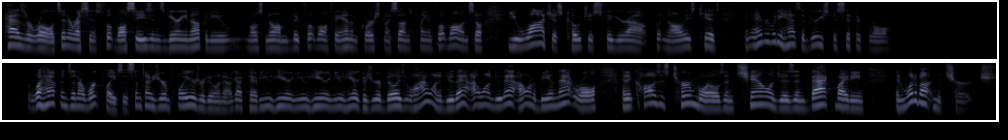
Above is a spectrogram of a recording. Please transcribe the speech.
has a role. It's interesting as football season's gearing up, and you most know I'm a big football fan. Of course, my son's playing football, and so you watch as coaches figure out putting all these kids, and everybody has a very specific role. But what happens in our workplaces? Sometimes your employers are doing that. I got to have you here and you here and you here because your abilities. Well, I want to do that. I want to do that. I want to be in that role, and it causes turmoils and challenges and backbiting. And what about in the church?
